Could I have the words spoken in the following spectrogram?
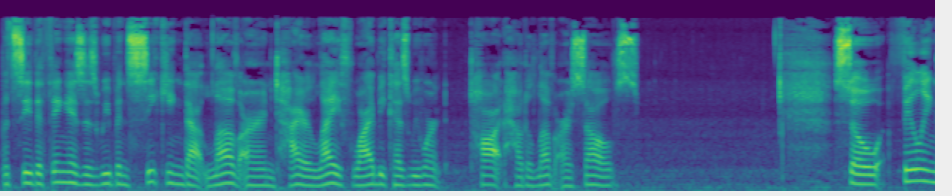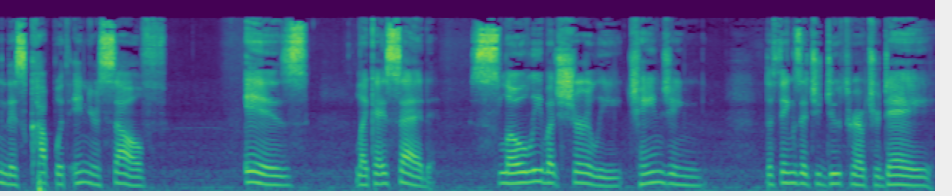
But see, the thing is, is we've been seeking that love our entire life. Why? Because we weren't taught how to love ourselves. So, filling this cup within yourself is, like I said, slowly but surely changing the things that you do throughout your day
